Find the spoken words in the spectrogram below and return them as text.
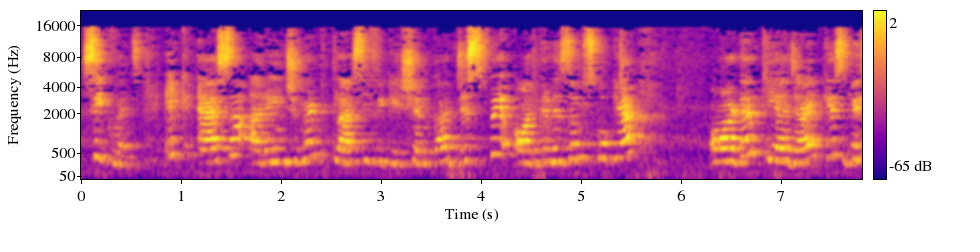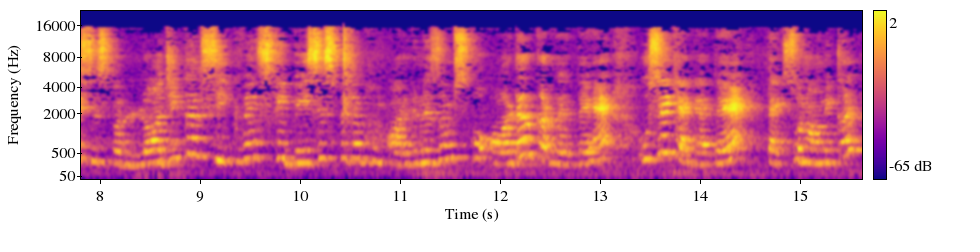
sequence. एक ऐसा अरेंजमेंट क्लासिफिकेशन का जिसपे ऑर्गेनिजम्स को क्या ऑर्डर किया जाए किस बेसिस पर? लॉजिकल सीक्वेंस के बेसिस पे जब हम ऑर्गेनिजम्स को ऑर्डर कर देते हैं उसे क्या कहते हैं? टेक्सोनॉमिकल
